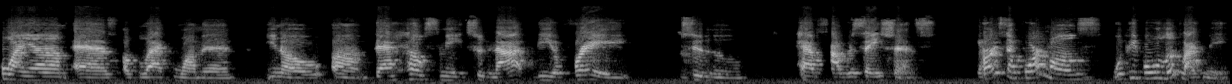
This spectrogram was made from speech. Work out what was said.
who I am as a black woman, you know, um, that helps me to not be afraid to have conversations. First and foremost, with people who look like me.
